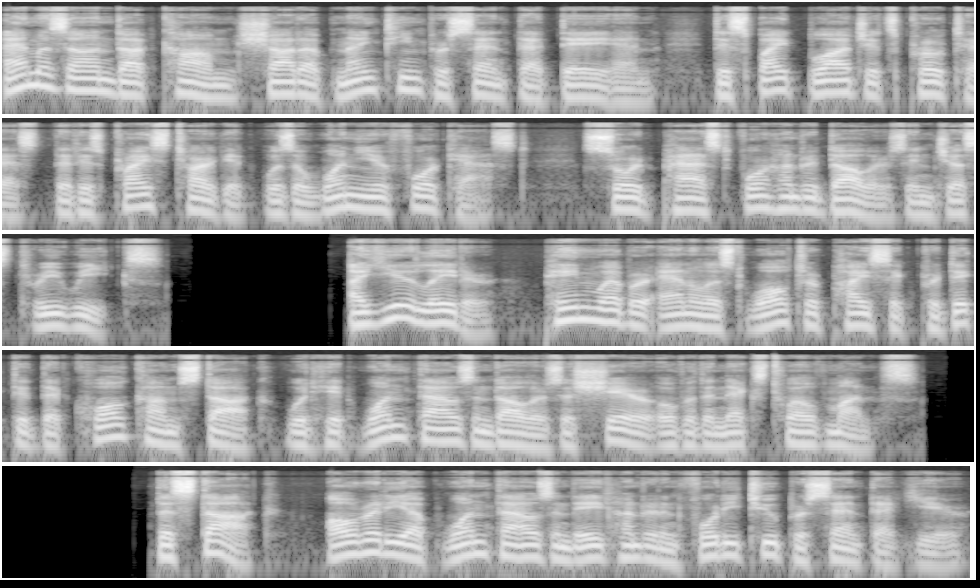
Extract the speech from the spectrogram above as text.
Amazon.com shot up 19% that day and, despite Blodget's protest that his price target was a one-year forecast, soared past $400 in just three weeks. A year later, PaineWebber analyst Walter Piecyk predicted that Qualcomm stock would hit $1,000 a share over the next 12 months. The stock, already up 1,842% that year,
